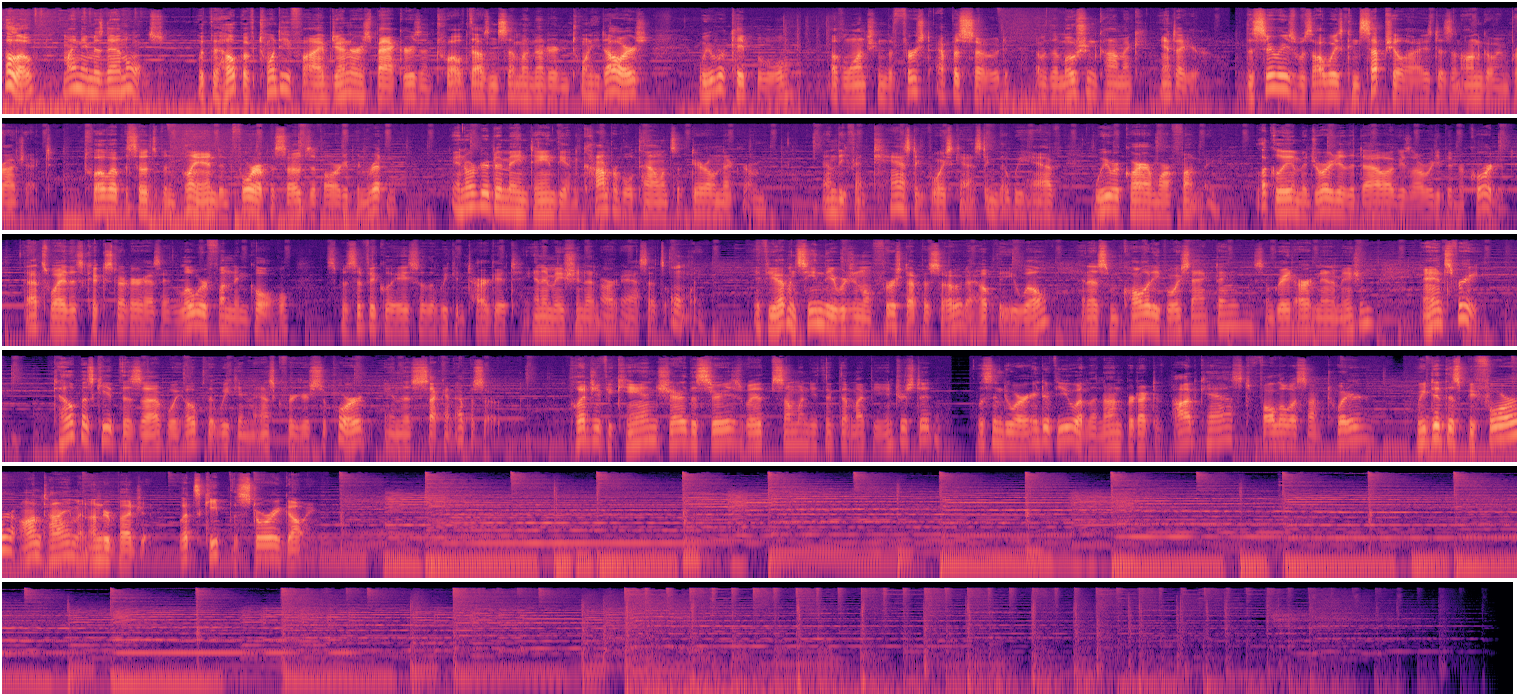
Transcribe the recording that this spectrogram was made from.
Hello, my name is Dan Knowles. With the help of 25 generous backers and $12,720, we were capable of launching the first episode of the motion comic Antihero. The series was always conceptualized as an ongoing project. 12 episodes have been planned and 4 episodes have already been written. In order to maintain the incomparable talents of Daryl Nickram and the fantastic voice casting that we have, we require more funding. Luckily, a majority of the dialogue has already been recorded. That's why this Kickstarter has a lower funding goal, specifically so that we can target animation and art assets only. If you haven't seen the original first episode, I hope that you will. It has some quality voice acting, some great art and animation, and it's free. To help us keep this up, we hope that we can ask for your support in this second episode. Pledge if you can, share the series with someone you think that might be interested. Listen to our interview on the Nonproductive Podcast. Follow us on Twitter. We did this before, on time, and under budget. Let's keep the story going.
